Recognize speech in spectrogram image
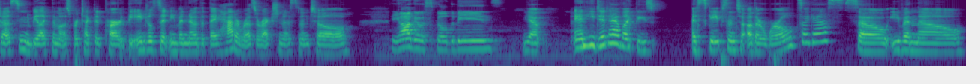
does seem to be like the most protected part. The angels didn't even know that they had a resurrectionist until Thiago spilled the beans. Yep. And he did have like these escapes into other worlds, I guess. So even though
